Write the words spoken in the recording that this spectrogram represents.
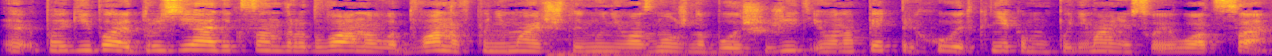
э, погибают друзья Александра Дванова, Дванов понимает, что ему невозможно больше жить, и он опять приходит к некому пониманию своего отца,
